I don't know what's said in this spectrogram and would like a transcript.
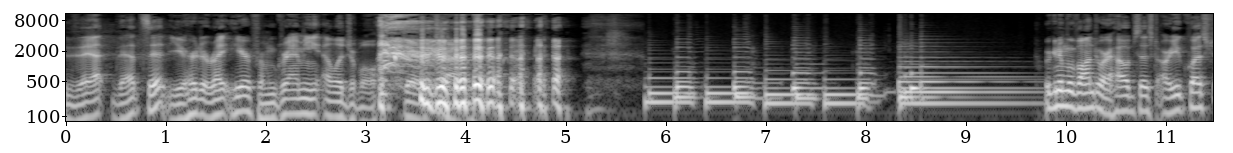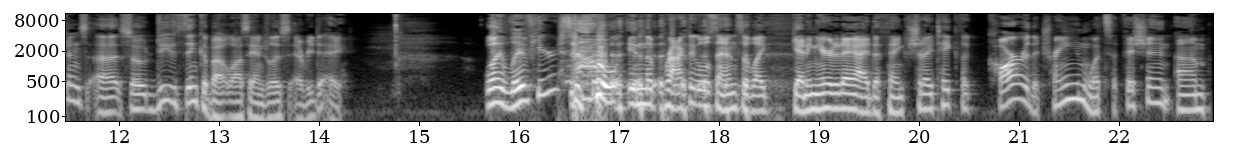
That that's it. You heard it right here from Grammy eligible. We're going to move on to our How Obsessed Are You questions. Uh, so, do you think about Los Angeles every day? Well, I live here, so in the practical sense of like getting here today, I had to think: should I take the car, the train? What's efficient? Um,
